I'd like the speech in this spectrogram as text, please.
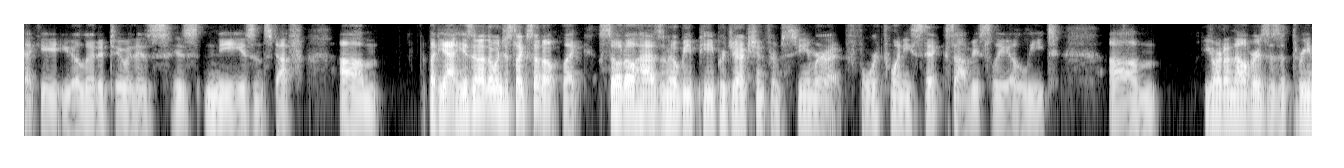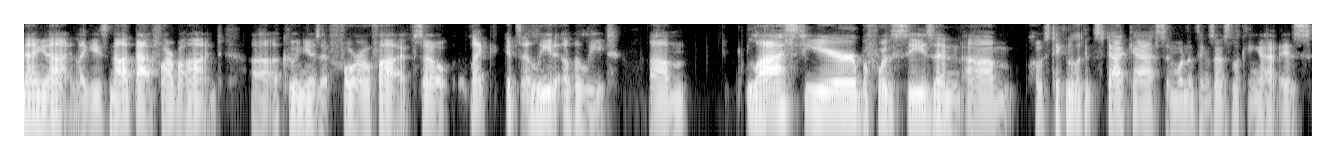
like you, you alluded to with his his knees and stuff. Um, but yeah, he's another one just like Soto. Like Soto has an OBP projection from Steamer at 426, obviously elite. Um, Yordan Alvarez is at 399. Like he's not that far behind. Uh, Acuna is at 405. So like it's elite of elite. Um, last year before the season, um, I was taking a look at Statcast, and one of the things I was looking at is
